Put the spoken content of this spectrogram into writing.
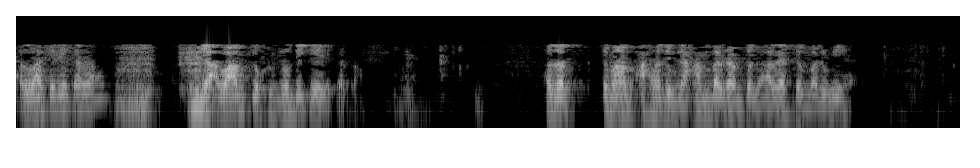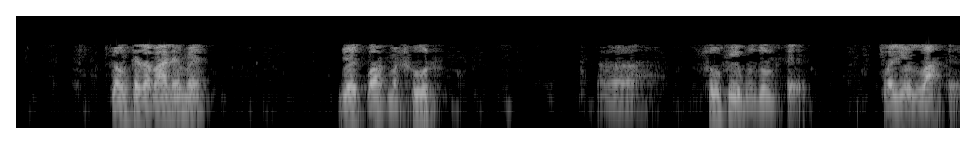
اللہ کے لیے کر رہا ہوں یا عوام کی خوشنودی کے لیے کر رہا ہوں۔ حضرت امام احمد ابن حنبل رحمۃ اللہ علیہ سے مروی ہے۔ کہ ان کے زمانے میں جو ایک بہت مشہور صوفی بزرگ تھے، ولی اللہ تھے۔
